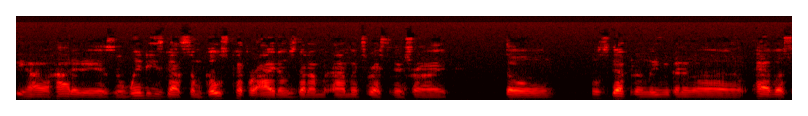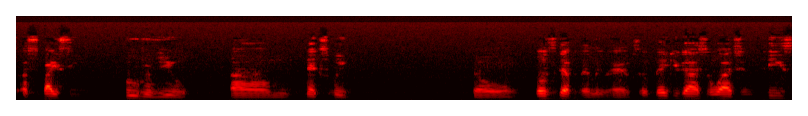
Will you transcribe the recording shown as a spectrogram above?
see how hot it is. And Wendy's got some ghost pepper items that I'm I'm interested in trying. So most definitely we're gonna uh, have us a, a spicy food review um, next week. So most definitely, man. So thank you guys for watching. Peace.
